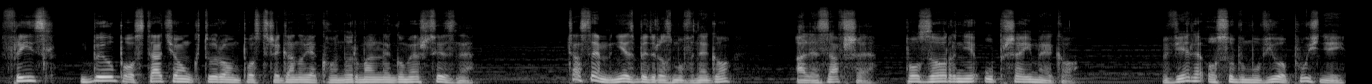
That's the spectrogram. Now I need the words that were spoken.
Fritzl był postacią, którą postrzegano jako normalnego mężczyznę. Czasem niezbyt rozmownego, ale zawsze pozornie uprzejmego. Wiele osób mówiło później,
